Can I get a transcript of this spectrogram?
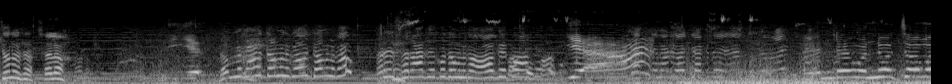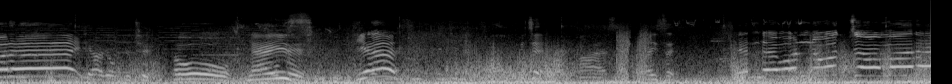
चलो सर। चलो। ये। दम लगाओ दम लगाओ दम लगाओ। अरे सर आगे को दम लगाओ आगे को आगे ये हमारे पीछे ओ नाइस यस पीछे। हाँ, ऐसे। ऐसे। हमारे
